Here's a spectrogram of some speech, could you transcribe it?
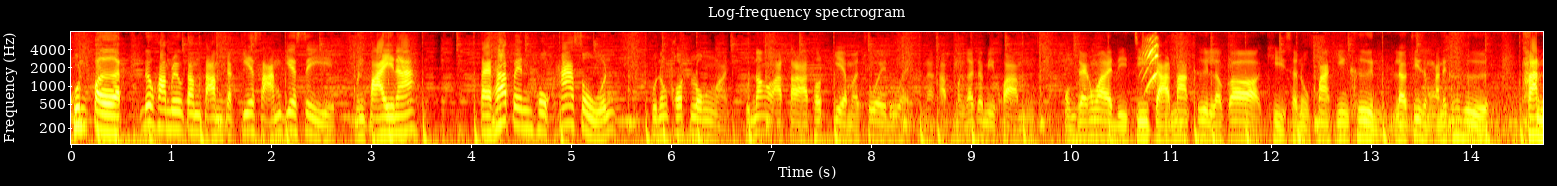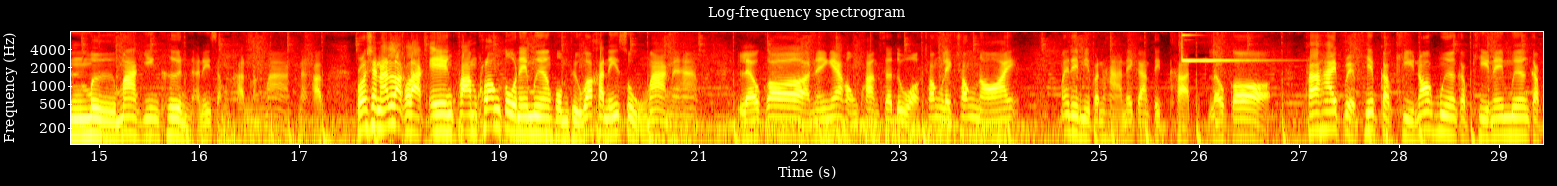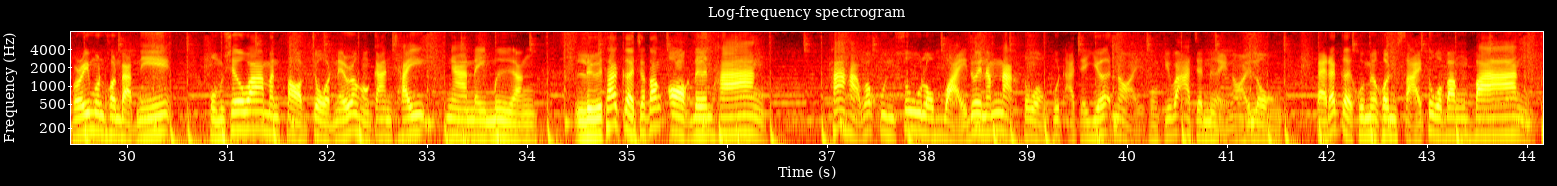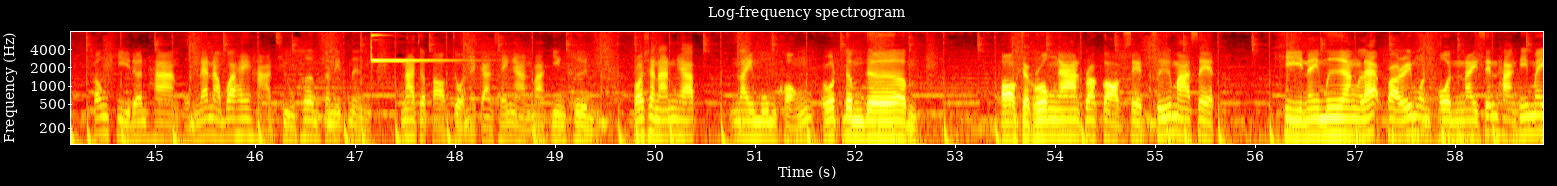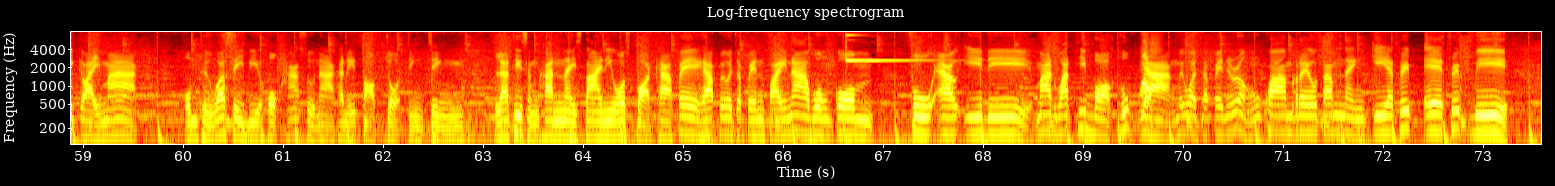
คุณเปิดด้วยความเร็วต่ำๆจากเกียร์ 3 เกียร์ 4 มันไปนะ แต่ถ้าเป็น 650 คุณต้องทดลงหน่อยคุณต้องเอาอัตราทดเกียร์มาช่วยด้วยนะครับมันก็จะมีความผมใช้คำว่าอะไรดีจีจาร์มากขึ้น แล้วก็ขี่สนุกมากยิ่งขึ้น แล้วที่สำคัญก็คือทันมือมากยิ่งขึ้น อันนี้สำคัญมากๆนะครับเพราะฉะนั้นหลักๆ เองความคล่องตัวในเมือง ผมถือว่าคันนี้สูงมากนะฮะแล้วก็ในแง่ของความสะดวกช่องเล็กช่องน้อย ไม่ได้มีปัญหาในการติดขัด แล้วก็ถ้าให้เปรียบเทียบกับขี่นอกเมืองกับขี่ในเมืองกับปริมณฑลแบบนี้ ผมเชื่อว่ามันตอบโจทย์ในเรื่องของการใช้งานในเมือง หรือถ้าเกิดจะต้องออกเดินทาง ถ้าหากว่าคุณสู้ลมไหวด้วยน้ำหนักตัวของคุณอาจจะเยอะหน่อย ผมคิดว่าอาจจะเหนื่อยน้อยลง แต่ถ้าเกิดคุณเป็นคนสายตัวบางๆ ต้องขี่เดินทาง ผมแนะนำว่าให้หาชิลเพิ่มสักนิดหนึ่งน่าจะตอบโจทย์ในการใช้งานมากยิ่งขึ้น เพราะฉะนั้นครับในมุมของรถเดิมๆออกจากโรงงานประกอบเสร็จซื้อมาเสร็จ ขี่ในเมืองและปริมณฑลในเส้นทางที่ไม่ไกลมาก ผมถือว่า CB 650 R คันนี้ตอบโจทย์จริง ๆ และที่สำคัญในสไตล์ Neo Sport Cafe ครับ ไม่ว่าจะเป็นไฟหน้าวงกลม Full LED มาตรวัดที่บอกทุกอย่าง ไม่ว่าจะเป็นเรื่องของความเร็วตำแหน่งเกียร์ทริป A ทริป B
